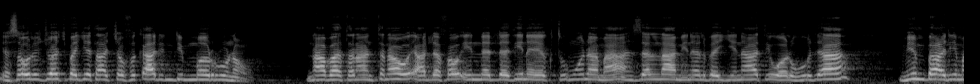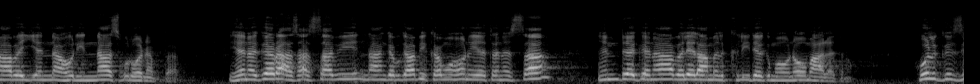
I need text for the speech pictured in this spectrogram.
የሰው ልጆች በጌታቸው ፍቃድ እንዲመሩ ነው። እና በትናንትናው ያለፈው ኢነ ለዚነ የክቱሙነ ማ አንዘልና ሚን አልበይናት ወልሁዳ ሚን ባዕድ ማ በየናሁ ሊናስ ብሎ ነበር። ይሄ ነገር አሳሳቢ እና አንገብጋቢ ከመሆኑ የተነሳ እንደገና በሌላ መልክ ሊደግመው ነው ማለት ነው። ሁልጊዜ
